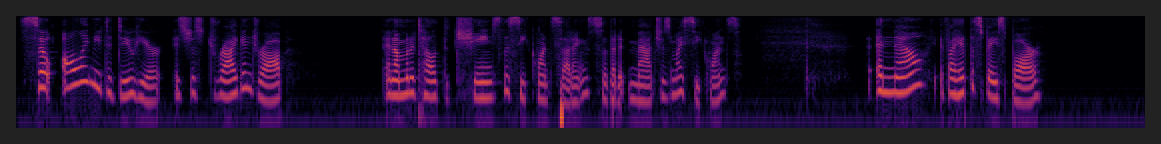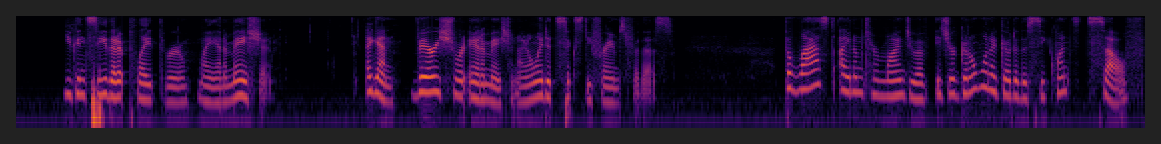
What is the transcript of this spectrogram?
So all I need to do here is just drag and drop, and I'm going to tell it to change the sequence settings so that it matches my sequence. And now if I hit the space bar, you can see that it played through my animation. Again, very short animation. I only did 60 frames for this. The last item to remind you of is you're going to want to go to the sequence itself,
